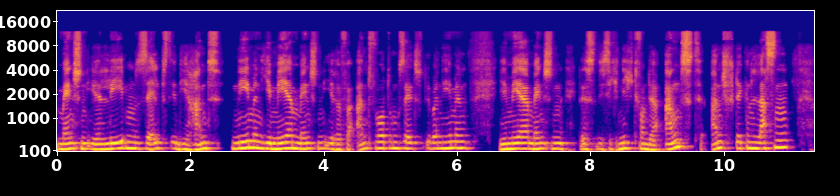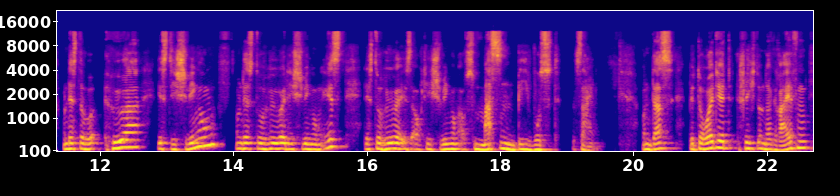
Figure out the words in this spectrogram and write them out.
Menschen ihr Leben selbst in die Hand nehmen, je mehr Menschen ihre Verantwortung selbst übernehmen, je mehr Menschen, das, die sich nicht von der Angst anstecken lassen und desto höher ist die Schwingung und desto höher die Schwingung ist, desto höher ist auch die Schwingung aufs Massenbewusstsein. Und das bedeutet schlicht und ergreifend,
